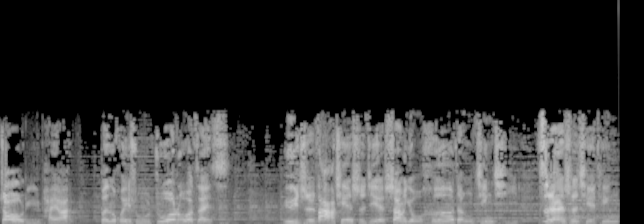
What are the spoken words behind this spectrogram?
照理拍案，本回书着落在此。欲知大千世界尚有何等惊奇，自然是且听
